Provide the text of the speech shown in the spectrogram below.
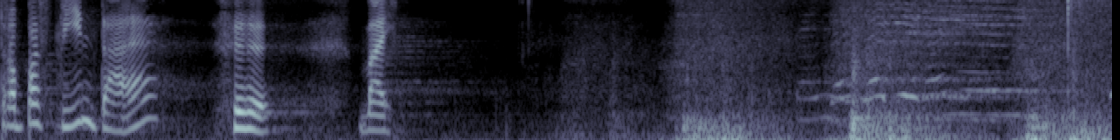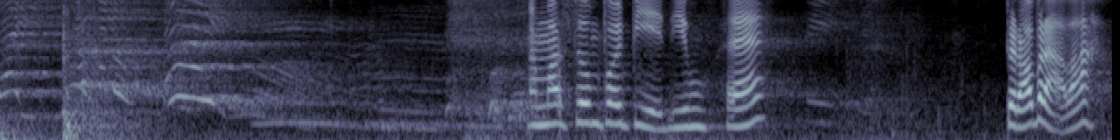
Troppa spinta, eh? Vai. Mosso un po' i piedi, eh? Però brava.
